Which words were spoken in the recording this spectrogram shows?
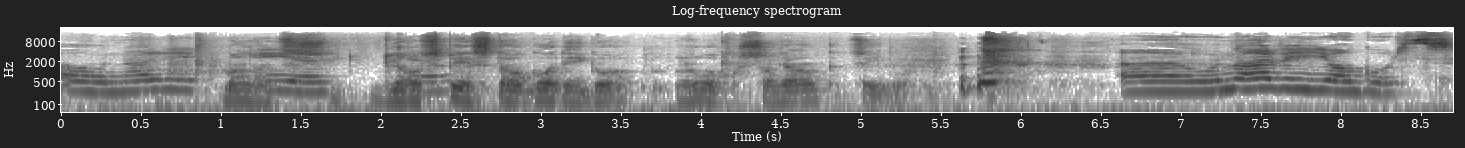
Un arī Malācis, ļaus spiest tavu godīgo roku soļānka dzīvo. uh, un arī jogurts.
